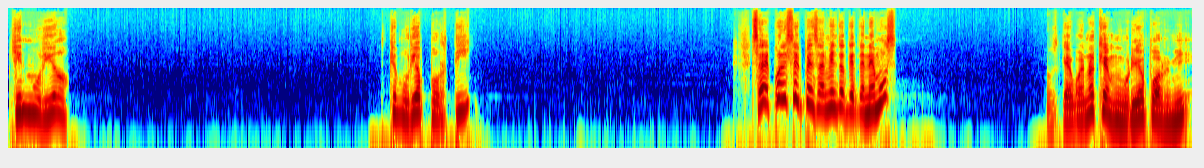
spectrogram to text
¿quién murió? ¿Que murió por ti? ¿Sabe cuál es el pensamiento que tenemos? Pues qué bueno que murió por mí.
